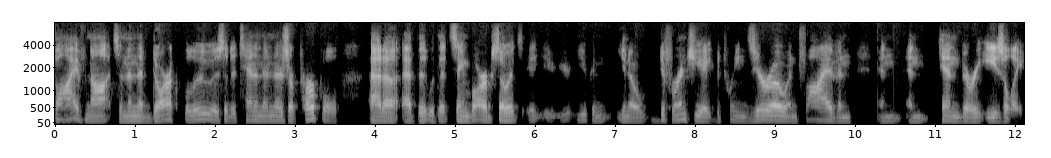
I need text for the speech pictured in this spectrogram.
five knots. And then the dark blue is at a 10. And then there's a purple at a at the with that same barb. So it's it, you, you can you know differentiate between zero and five and and and ten very easily.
